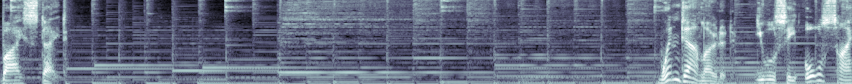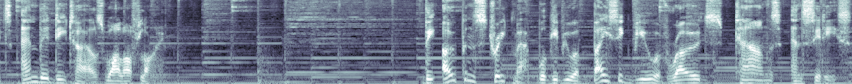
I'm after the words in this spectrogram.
by state. When downloaded, you will see all sites and their details while offline. The OpenStreetMap will give you a basic view of roads, towns and cities.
